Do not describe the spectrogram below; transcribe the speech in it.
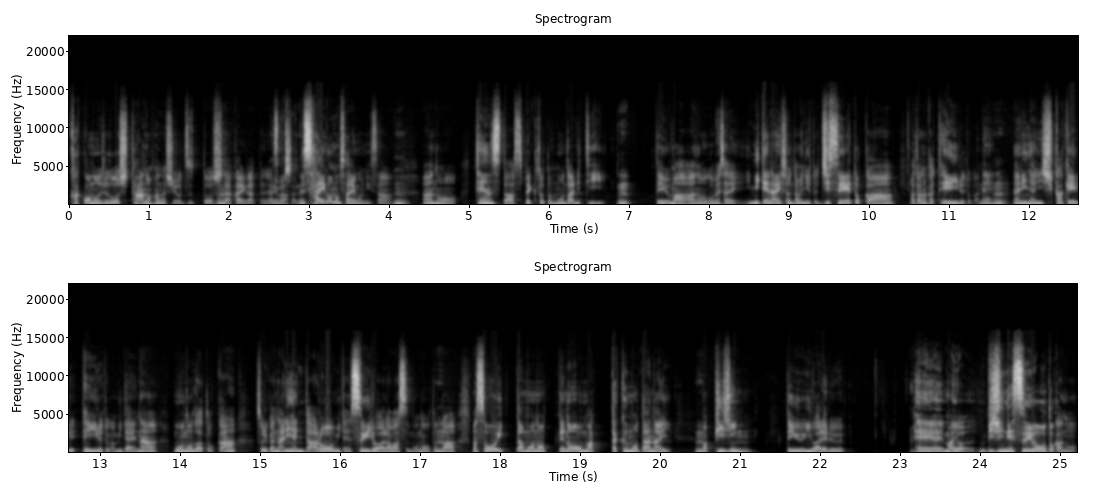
過去の助動詞「た」の話をずっとした回があったじゃないですか、うんありましたね。で最後の最後にさ、うん。あのテンスとアスペクトとモダリティうんっていうまああのごめんなさい。見てない人のために言うと時制とかあとはなんか「ている」とかね、うん。何々仕掛けているとかみたいなものだとか、それから何々だろうみたいな推理を表すものとか、うん。まあ、そういったものってのを全く持たない、うん。まあ、ピジンっていう言われる、えーまあ、ビジネス用とかの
